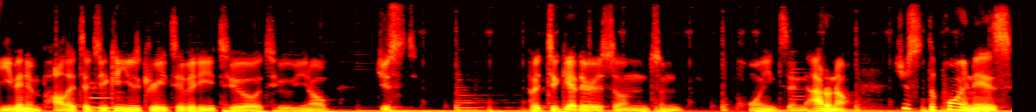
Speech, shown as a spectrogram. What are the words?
Even in politics, you can use creativity to to you know just put together some some points and I don't know. Just the point is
